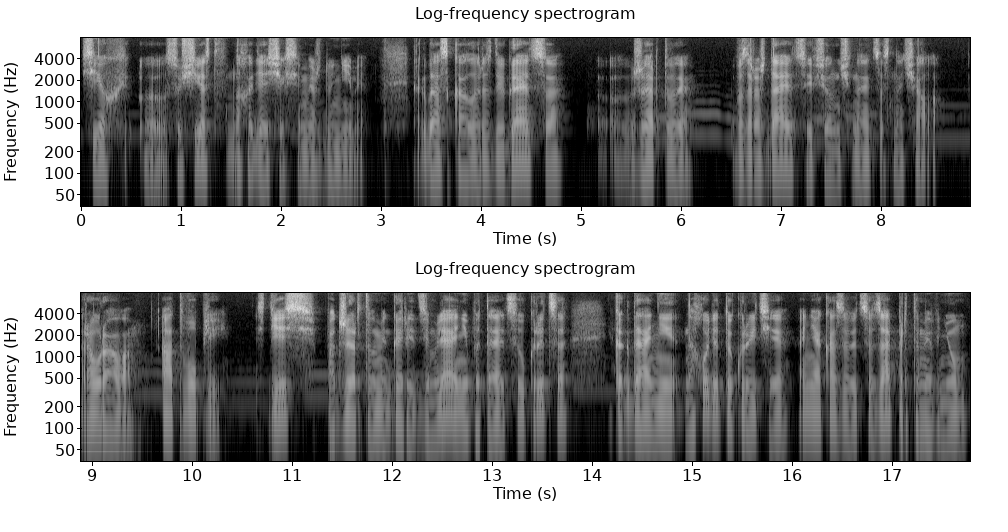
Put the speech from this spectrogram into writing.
всех э, существ, находящихся между ними. Когда скалы раздвигаются, жертвы возрождаются, и все начинается сначала. Раурава, ад воплей. Здесь под жертвами горит земля, они пытаются укрыться, и когда они находят укрытие, они оказываются запертыми в нем,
